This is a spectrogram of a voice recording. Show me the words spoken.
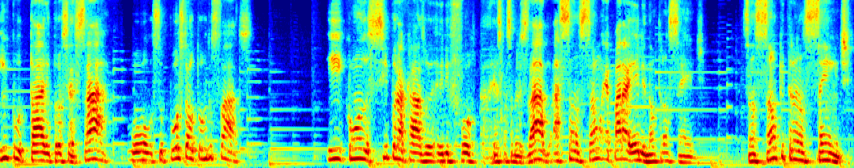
imputar e processar o suposto autor dos fatos. E quando, se por acaso ele for responsabilizado, a sanção é para ele, não transcende. Sanção que transcende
